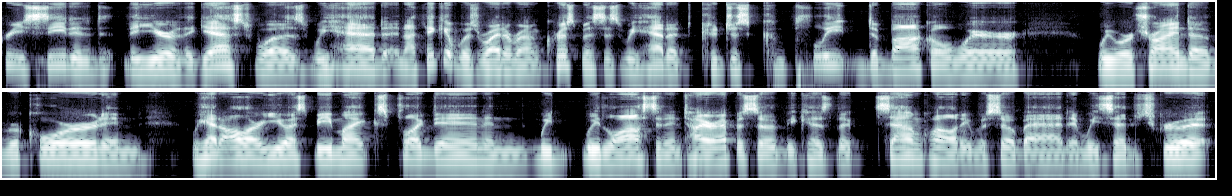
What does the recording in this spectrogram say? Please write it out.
preceded the year of the guest was we had and I think it was right around Christmas is we had a just complete debacle where we were trying to record and we had all our USB mics plugged in and we we lost an entire episode because the sound quality was so bad. And we said screw it.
